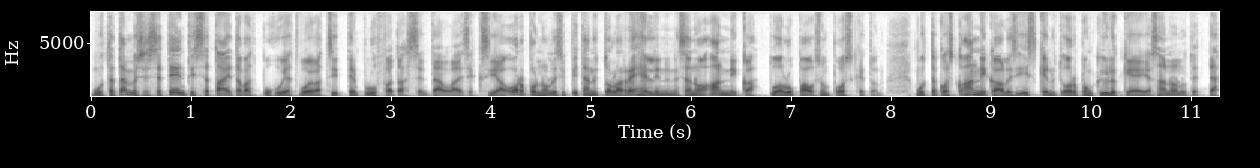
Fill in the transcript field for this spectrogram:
Mutta tämmöisessä tentissä taitavat puhujat voivat sitten bluffata sen tällaiseksi. Ja Orpon olisi pitänyt olla rehellinen ja sanoa, Annika, tuo lupaus on posketon. Mutta koska Annika olisi iskenyt Orpon kylkeen ja sanonut, että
